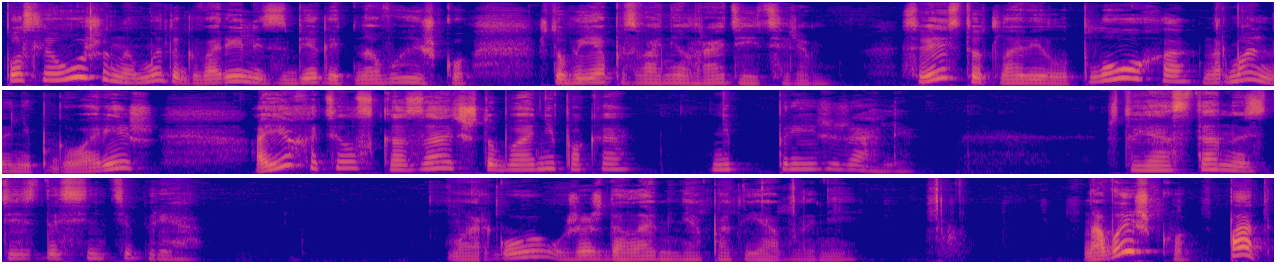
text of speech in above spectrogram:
После ужина мы договорились сбегать на вышку, чтобы я позвонил родителям. Связь тут ловила плохо, нормально не поговоришь. А я хотел сказать, чтобы они пока не приезжали, что я останусь здесь до сентября. Марго уже ждала меня под яблоней. «На вышку, пад?»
